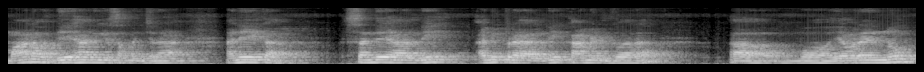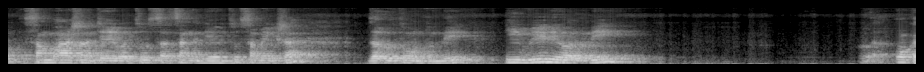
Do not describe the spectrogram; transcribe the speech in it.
మానవ దేహానికి సంబంధించిన అనేక సందేహాలని అభిప్రాయాలని కామెంట్ ద్వారా ఎవరైనా సంభాషణ చేయవచ్చు సత్సంగం చేయవచ్చు సమీక్ష జరుగుతూ ఉంటుంది. ఈ వీడియోలని ఒక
